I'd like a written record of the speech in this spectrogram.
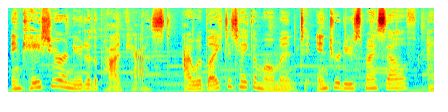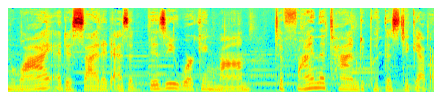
In case you are new to the podcast, I would like to take a moment to introduce myself and why I decided as a busy working mom to find the time to put this together.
